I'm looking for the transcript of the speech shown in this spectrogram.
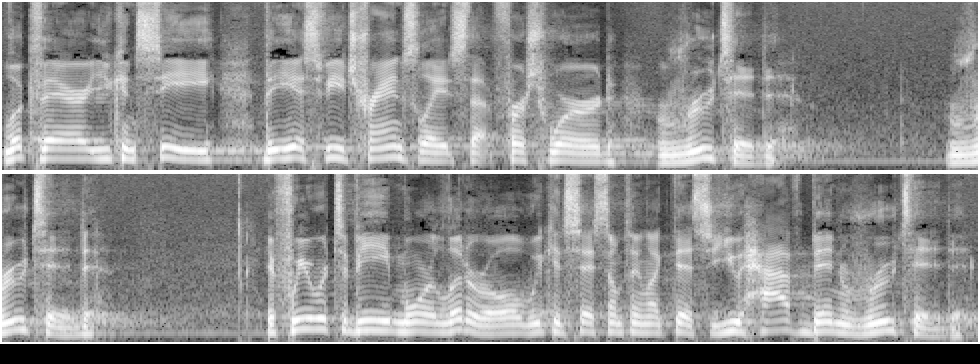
Look there, you can see the ESV translates that first word rooted. Rooted. If we were to be more literal, we could say something like this You have been rooted.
